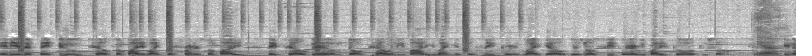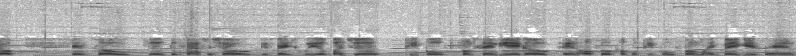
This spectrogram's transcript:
And even if they do tell somebody, like their friend or somebody, they tell them, don't tell anybody, like it's a secret. Like, yo, there's no secret. Everybody's going through something Yeah. you know. And so the the fashion show is basically a bunch of people from San Diego and also a couple people from like Vegas and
